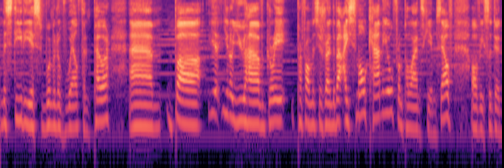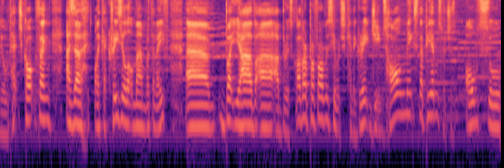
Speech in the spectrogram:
mysterious woman of wealth and power. Um, but you, you know, you have great performances round about. A small cameo from Polanski himself, obviously doing the old Hitchcock thing as a like a crazy little man with a knife. Um, but you have a, a Bruce Glover performance here, which is kind of great. James Hong makes an appearance, which is also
